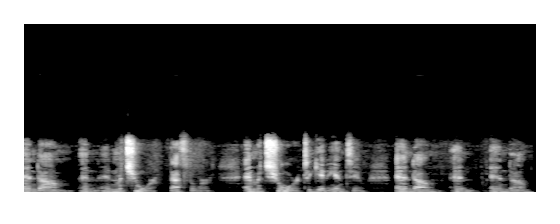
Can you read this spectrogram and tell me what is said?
and um, and and mature. That's the word, and mature to get into, and um, and and um,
